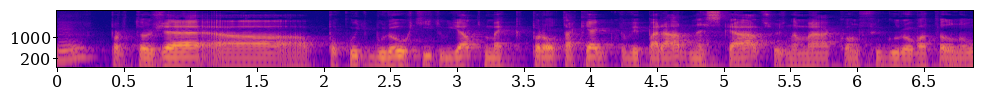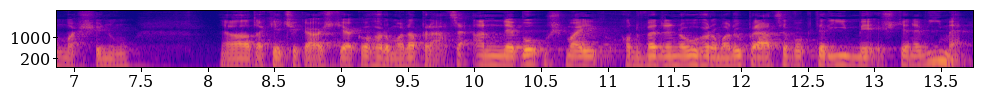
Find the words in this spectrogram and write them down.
Hmm. Protože pokud budou chtít udělat Mac Pro tak, jak vypadá dneska, což znamená konfigurovatelnou mašinu, tak je čeká ještě jako hromada práce, a nebo už mají odvedenou hromadu práce, o který my ještě nevíme.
